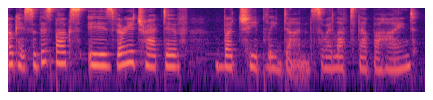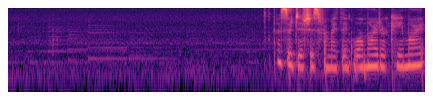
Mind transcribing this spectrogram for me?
Okay so this box is very attractive but cheaply done. So i left that behind Those are dishes from, I think, Walmart or Kmart.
